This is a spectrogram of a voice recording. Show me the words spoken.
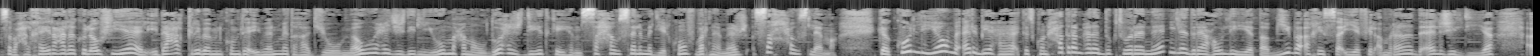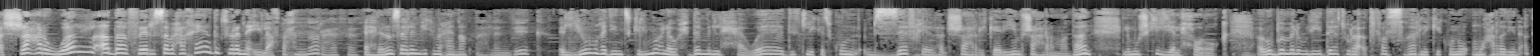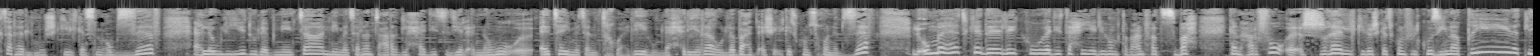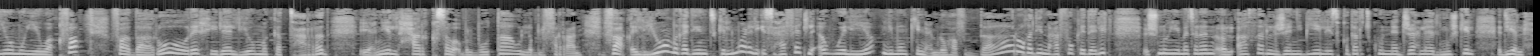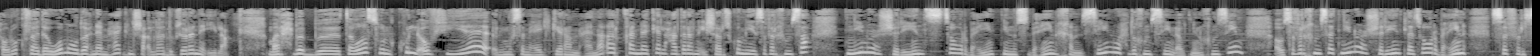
صباح الخير على كل أوفياء الإذاعة القريبة منكم دائما ميت غاديو. موعد جديد اليوم مع موضوع جديد كيهم الصحة والسلامة ديالكم في برنامج صحة وسلامة. ككل يوم أربعاء كتكون حاضرة معنا الدكتورة نائلة دراعو اللي هي طبيبة أخصائية في الأمراض الجلدية الشعر والأظافر. صباح الخير دكتورة نائلة. صباح النور عفاف أهلا وسهلا بك معنا. أهلا بك. اليوم غادي نتكلموا على وحدة من الحوادث اللي كتكون بزاف خلال هذا الشهر الكريم شهر رمضان المشكل ديال الحروق. ربما الوليدات ولا الاطفال الصغار اللي كيكونوا معرضين أكثر. لهذا المشكل كنسمعوا بزاف على وليد ولا بنيته اللي مثلا تعرض للحادث ديال أنه أتاي مثلا تخو عليه ولا حريرة ولا بعض الأشياء اللي كتكون سخونة بزاف. الأمهات كذلك وهذه تحية لهم طبعا في هذا الصباح. كنعرفوا الشغل كيفاش كتكون في الكوزينة طيلة اليوم وهي واقفة. فضروري خلال اليوم كتعرض يعني الحرق سواء بالبوطة ولا بالفران. فاليوم غادي نتكلموا على الإسعافات الأولية اللي ممكن نعملوها في الدار. وغادي نعرفوا كذلك شنو هي مثلا الآثار الجانبية اللي تقدر تكون ناتجه على هذا المشكل ديال الحروق. فهذا هو موضوعنا معك إن شاء الله دكتورة نائلة. مرحبا بتواصل كل أوفياء المستمعين الكرام معنا. أرقامنا كالعادة راه إشارتكم هي 05 22 46 72 50 51 أو 52 أو 05 22 43 00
